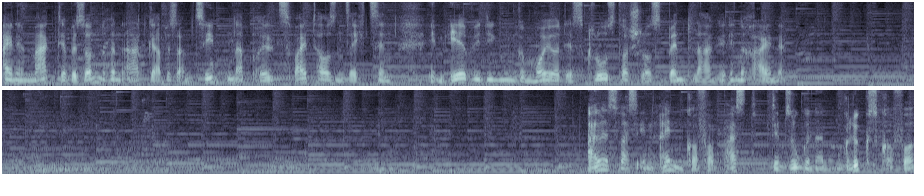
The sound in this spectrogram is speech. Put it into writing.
Einen Markt der besonderen Art gab es am 10. April 2016 im ehrwürdigen Gemäuer des Klosterschloss Bentlage in Rheine. Alles, was in einen Koffer passt, dem sogenannten Glückskoffer,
